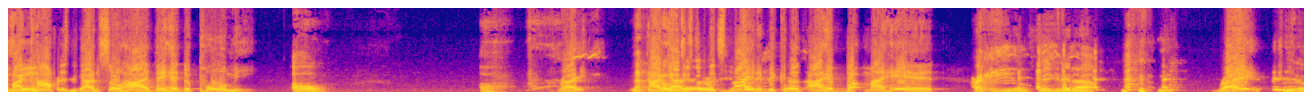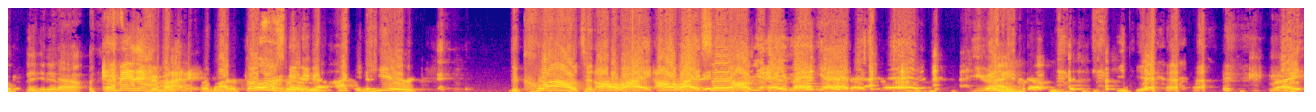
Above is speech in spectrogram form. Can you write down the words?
my good. confidence had gotten so high they had to pull me. Oh, oh, right. I got so excited because I had bumped my head. Right. You don't figured it out. right? You don't figured it out. Amen, everybody. So by the third service, I could hear the crowd saying, "All right, all right, sir. Oh yeah, amen. Yeah, that's good." you right. yeah. Right.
